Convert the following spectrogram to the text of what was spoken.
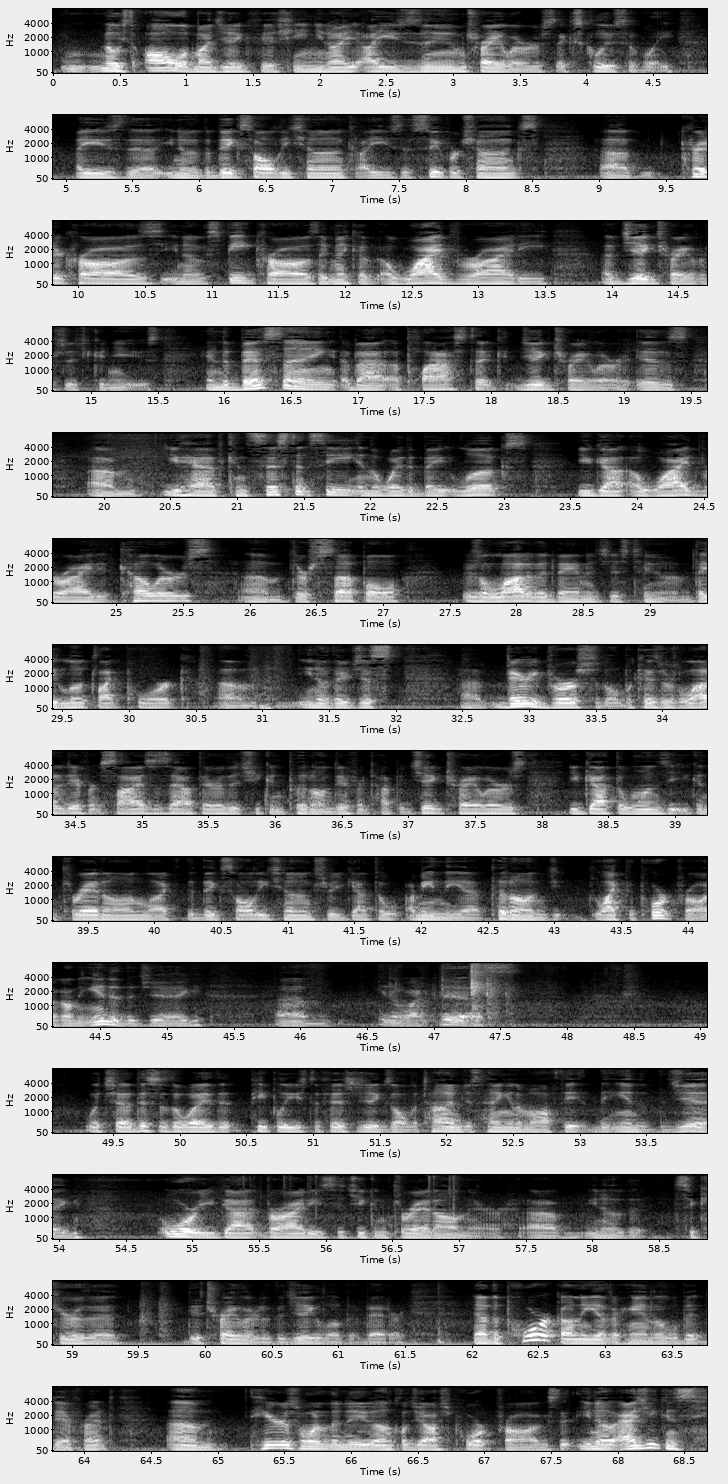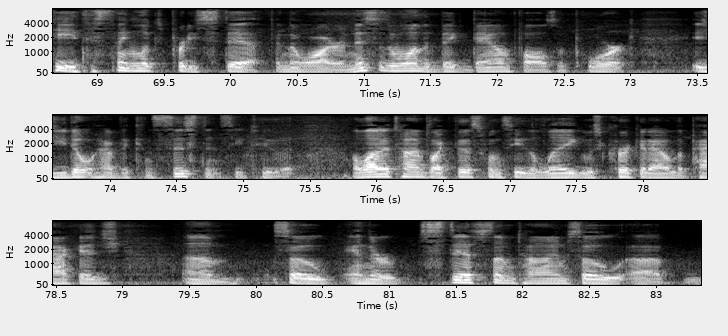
most all of my jig fishing, you know, I, I, use Zoom trailers exclusively. I use the, you know, the big salty chunk. I use the super chunks, uh, critter craws, you know, speed craws. They make a, a wide variety of jig trailers that you can use. And the best thing about a plastic jig trailer is um, you have consistency in the way the bait looks. You got a wide variety of colors. Um, they're supple. There's a lot of advantages to them. They look like pork. Um, you know, they're just uh, very versatile because there's a lot of different sizes out there that you can put on different type of jig trailers. You've got the ones that you can thread on like the big salty chunks or you got the, I mean, the uh, put on like the pork frog on the end of the jig, um, you know, like this which uh, this is the way that people used to fish jigs all the time, just hanging them off the, the end of the jig. Or you've got varieties that you can thread on there, uh, you know, that secure the, the trailer to the jig a little bit better. Now the pork, on the other hand, a little bit different. Um, here's one of the new Uncle Josh pork frogs. You know, as you can see, this thing looks pretty stiff in the water. And this is one of the big downfalls of pork is you don't have the consistency to it. A lot of times like this one, see the leg was crooked out of the package. Um, so, and they're stiff sometimes. So uh,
